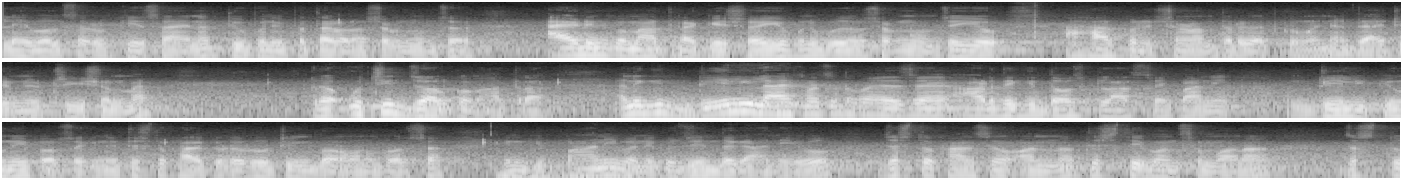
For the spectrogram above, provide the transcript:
लेभल्सहरू के छ होइन? त्यो पनि पत्ता गर्न सक्नुहुन्छ। आयोडिनको मात्रा के छ यो पनि बुझ्न सक्नुहुन्छ। यो आहार परीक्षण अन्तर्गतको होइन? डाइट न्युट्रिसनमा। र उचित जलको मात्रा। अनि कि डेली लाइफमा चाहिँ तपाईँले चाहिँ आठदेखि दस ग्लास चाहिँ पानी डेली पिउनै पर्छ किन त्यस्तो खालको एउटा रुटिन बनाउनुपर्छ। किनकि पानी भनेको जिन्दगानी हो। जस्तो खान्छौँ अन्न त्यस्तै बन्छ मन जस्तो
